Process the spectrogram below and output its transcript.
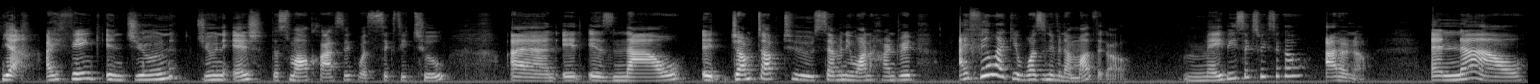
yeah, I think in June, June-ish, the small classic was 62 and it is now it jumped up to 7100 I feel like it wasn't even a month ago. Maybe six weeks ago? I don't know. And now,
